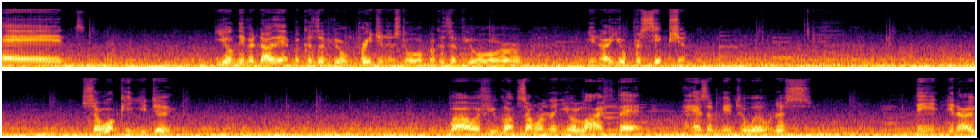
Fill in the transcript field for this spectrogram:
And you'll never know that because of your prejudice or because of your, you know, your perception. So, what can you do? well, if you've got someone in your life that has a mental illness, then, you know,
